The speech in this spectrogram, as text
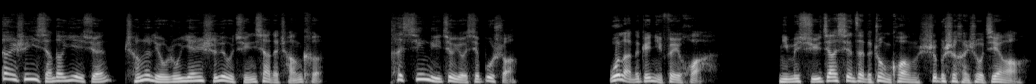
但是，一想到叶璇成了柳如烟石榴裙下的常客，他心里就有些不爽。我懒得给你废话，你们徐家现在的状况是不是很受煎熬？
